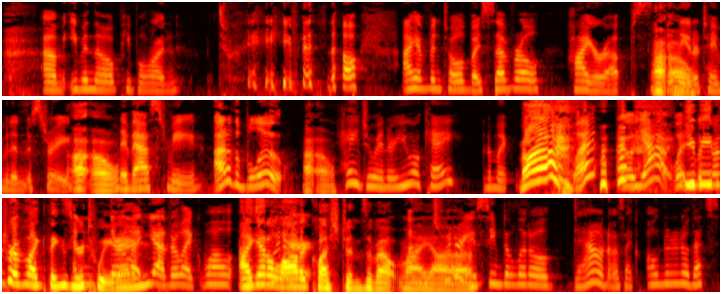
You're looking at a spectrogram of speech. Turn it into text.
um, even though people on, even though I have been told by several higher ups in Uh-oh. the entertainment industry, Uh-oh. they've asked me out of the blue, Uh oh. "Hey, Joanne, are you okay?" And I'm like, Ah! "What?" Go, "Yeah." What, you mean wrong?" from like things you're And tweeting? They're like, yeah, they're like, well, I get a lot of questions about my. on Twitter, uh, you seemed a little down. I was like, oh no, no, no, that's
